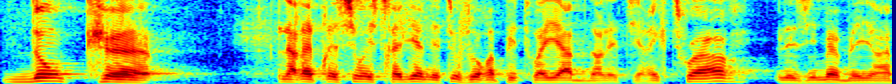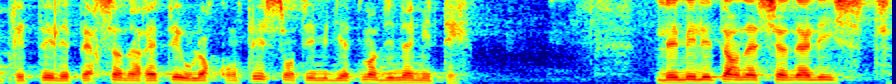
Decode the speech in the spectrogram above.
Donc, euh, la répression israélienne est toujours impitoyable dans les territoires. les immeubles ayant abrité les personnes arrêtées ou leurs complices sont immédiatement dynamités. Les militants nationalistes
